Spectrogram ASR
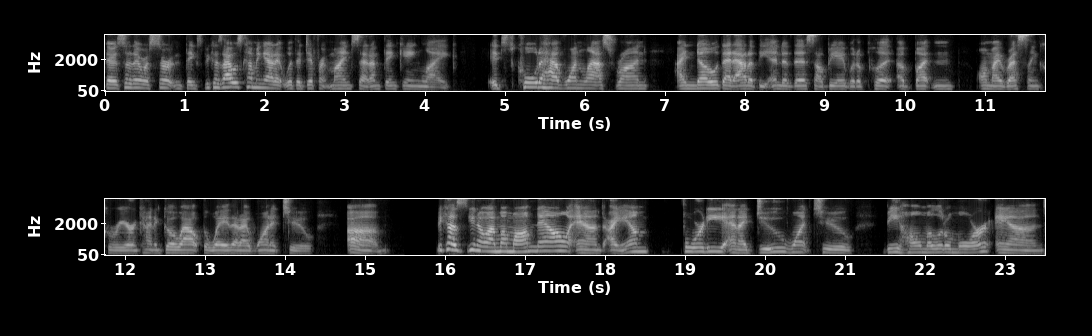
there so there were certain things because i was coming at it with a different mindset. I'm thinking like it's cool to have one last run. I know that out of the end of this i'll be able to put a button on my wrestling career and kind of go out the way that i want it to. Um because you know i'm a mom now and i am 40 and i do want to be home a little more and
